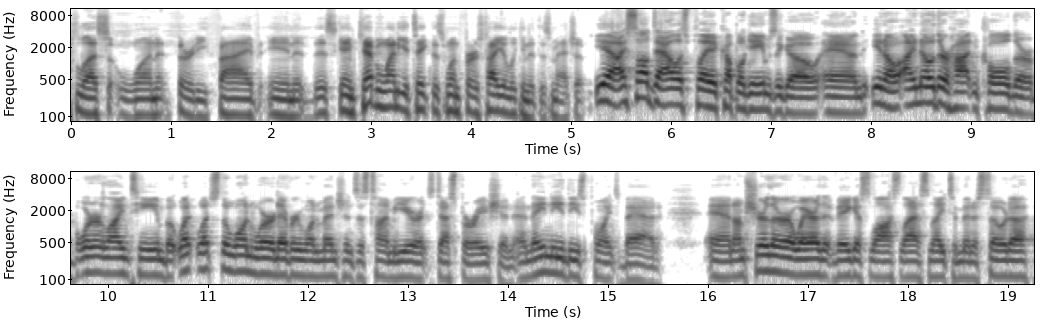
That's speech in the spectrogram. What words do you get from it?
plus 135 in this game. Kevin, why don't you take this one first? How are you looking at this matchup? Yeah, I saw Dallas play a couple games ago, and you know I know they're hot and cold. They're a borderline team, but what what's the one word everyone mentions this time of year? It's desperation, and they need these points bad. And I'm sure they're aware that Vegas lost last night to Minnesota.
